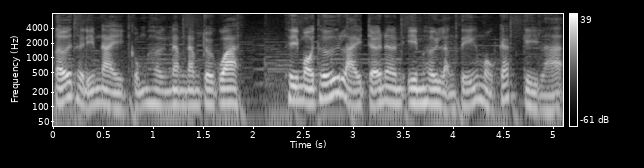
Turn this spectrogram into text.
tới thời điểm này cũng hơn 5 năm trôi qua, thì mọi thứ lại trở nên im hơi lặng tiếng một cách kỳ lạ.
